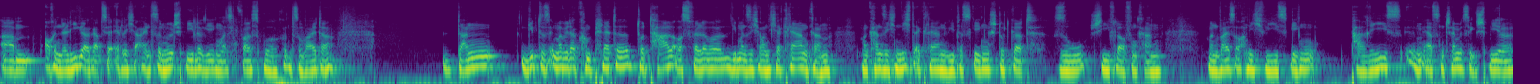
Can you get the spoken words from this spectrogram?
Ähm, auch in der Liga gab es ja etliche 1-0-Spiele gegen was ich, Wolfsburg und so weiter. Dann gibt es immer wieder komplette Totalausfälle, die man sich auch nicht erklären kann. Man kann sich nicht erklären, wie das gegen Stuttgart so schieflaufen kann. Man weiß auch nicht, wie es gegen Paris im ersten Champions League-Spiel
